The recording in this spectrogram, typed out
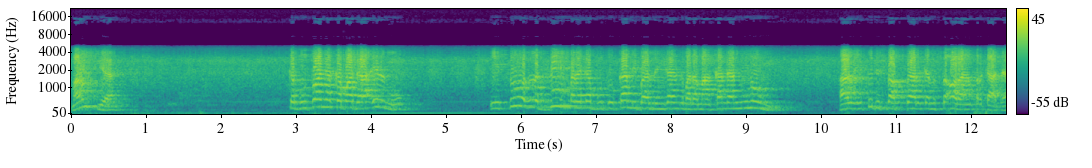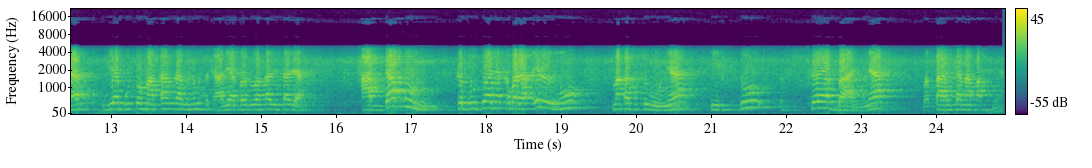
manusia kebutuhannya kepada ilmu itu lebih mereka butuhkan dibandingkan kepada makan dan minum. Hal itu disebabkan karena seorang terkadang dia butuh makan dan minum sekali atau dua kali saja. Adapun kebutuhannya kepada ilmu maka sesungguhnya itu sebanyak tarikan nafasnya.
